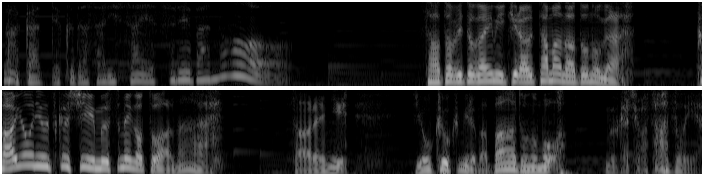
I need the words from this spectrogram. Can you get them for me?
分かってくださりさえすればの。里人が意味嫌う玉名殿がかように美しい娘御とはな。それによくよく見ればバー殿も昔はさぞや。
